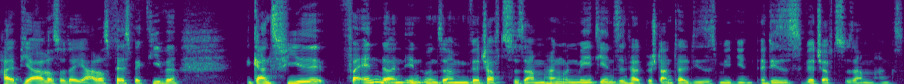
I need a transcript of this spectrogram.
Halbjahres- oder Jahresperspektive ganz viel verändern in unserem Wirtschaftszusammenhang. Und Medien sind halt Bestandteil dieses Medien, äh, dieses Wirtschaftszusammenhangs.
